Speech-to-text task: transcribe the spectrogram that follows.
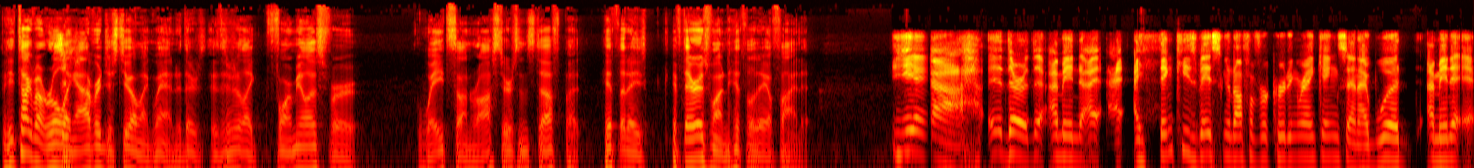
But he talked about rolling averages too. I'm like, man, there's is there like formulas for weights on rosters and stuff. But Hythloday, if there is one, Hythloday will find it. Yeah, there. there- I mean, I, I- I think he's basing it off of recruiting rankings, and I would. I mean, I-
